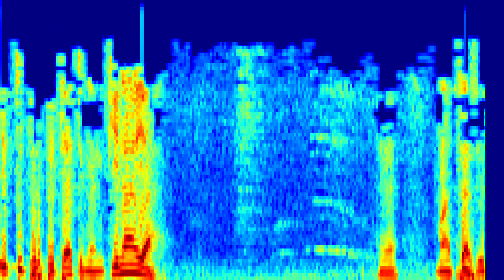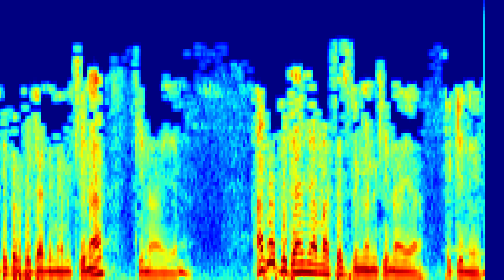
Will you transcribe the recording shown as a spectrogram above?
itu berbeda dengan kinayah. Ya, majas itu berbeda dengan kina kinayah. Apa bedanya majas dengan kinayah? Begini.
